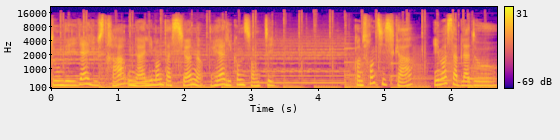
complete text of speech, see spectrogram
donde ella ilustra una alimentación real y consciente. Con Francisca hemos hablado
